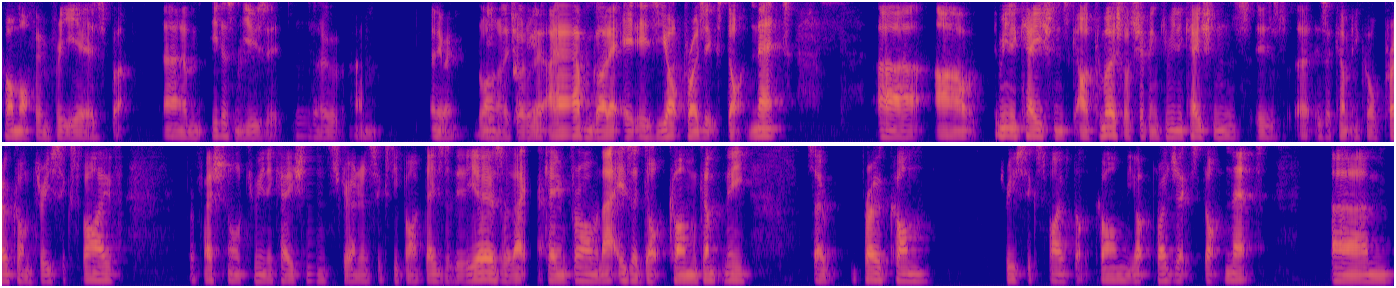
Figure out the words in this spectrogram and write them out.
.com off him for years, but um, he doesn't use it. So um, anyway, long and short of it, I haven't got it. It is yachtprojects.net. Uh, our communications, our commercial shipping communications is uh, is a company called Procom 365, professional communications 365 days of the year. So where that came from, and that is a dot .com company. So Procom365.com, yachtprojects.net. Um,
